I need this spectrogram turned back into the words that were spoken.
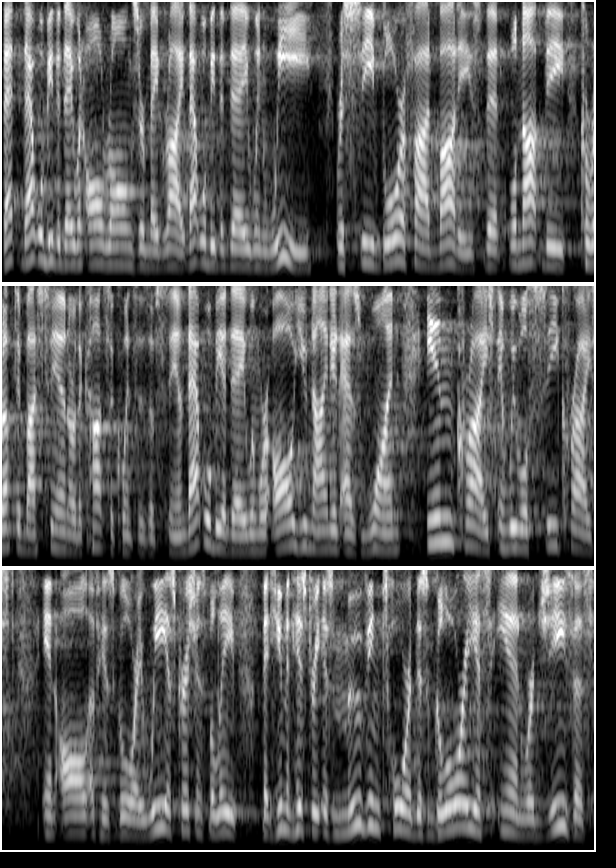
that, that will be the day when all wrongs are made right. That will be the day when we receive glorified bodies that will not be corrupted by sin or the consequences of sin. That will be a day when we're all united as one in Christ and we will see Christ in all of his glory. We as Christians believe that human history is moving toward this glorious end where Jesus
